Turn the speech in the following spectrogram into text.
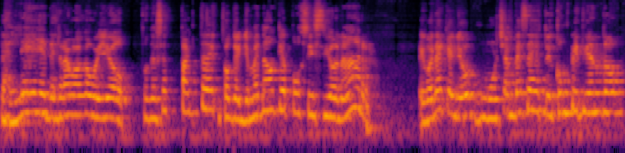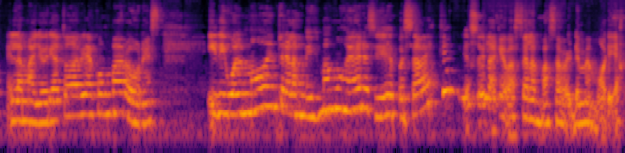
las leyes de rabo como yo? Porque eso es parte, de, porque yo me tengo que posicionar. Recuerda que yo muchas veces estoy compitiendo, en la mayoría todavía con varones, y de igual modo entre las mismas mujeres, y yo dije, pues ¿sabes qué? Yo soy la que va a ser las vas a ver de memoria.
